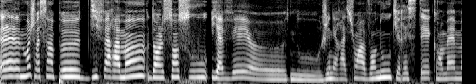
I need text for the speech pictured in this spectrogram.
euh, Moi je vois ça un peu différemment dans le sens où il y avait euh, nos générations avant nous qui restaient quand même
